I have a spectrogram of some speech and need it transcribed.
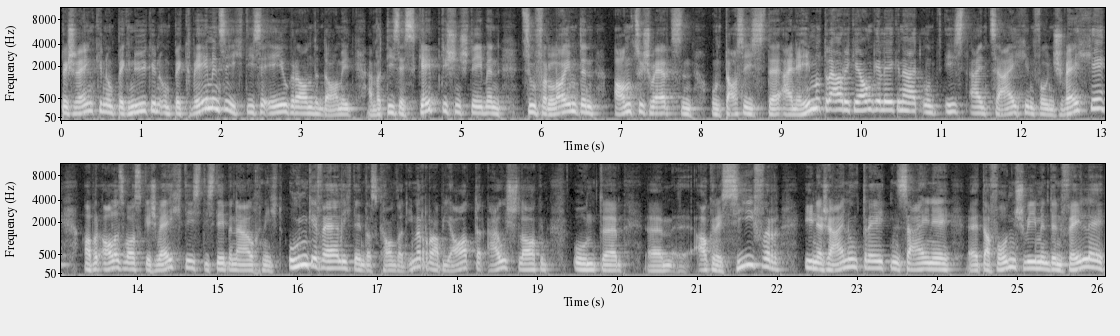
beschränken und begnügen begnügen und bequemen sich diese EU-Granden damit, einfach diese skeptischen Stimmen zu verleumden, anzuschwärzen. Und das ist äh, eine himmeltraurige Angelegenheit und ist ein Zeichen von Schwäche. Aber alles, was geschwächt ist, ist eben auch nicht ungefährlich, denn das kann dann immer rabiater ausschlagen und äh, ähm, aggressiver in Erscheinung treten, seine äh, davonschwimmenden Fälle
